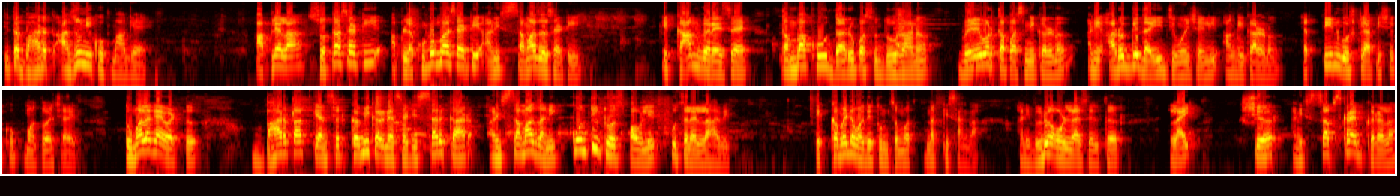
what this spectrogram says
तिथं भारत अजूनही खूप मागे आहे. आपल्याला स्वतःसाठी आपल्या कुटुंबासाठी आणि समाजासाठी एक काम करायचं आहे तंबाखू दारूपासून दूर राहणं वेळेवर तपासणी करणं आणि आरोग्यदायी जीवनशैली अंगीकारणं या तीन गोष्टी अतिशय खूप महत्त्वाच्या आहेत. तुम्हाला काय वाटतं? भारतात कॅन्सर कमी करण्यासाठी सरकार आणि समाजाने कोणती ठोस पावले उचलायला हवीत? ते कमेंटमध्ये तुमचं मत नक्की सांगा. आणि व्हिडिओ आवडला असेल तर लाईक शेअर आणि सबस्क्राईब करायला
